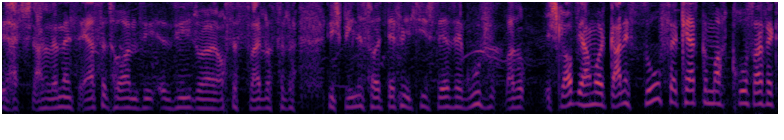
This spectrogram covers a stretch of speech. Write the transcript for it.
also wenn man das erste Tor sieht oder auch das zweite, das dritte, die spielen es heute definitiv sehr, sehr gut. Also ich glaube, wir haben heute gar nicht so verkehrt gemacht, großartig.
